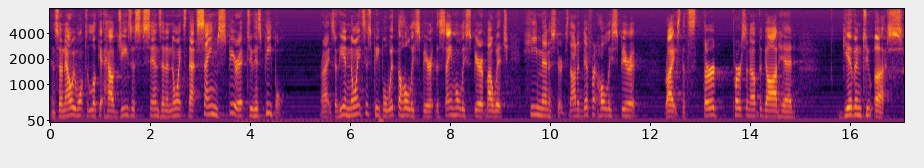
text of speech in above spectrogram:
and so now we want to look at how Jesus sends and anoints that same Spirit to his people. Right? So he anoints his people with the Holy Spirit, the same Holy Spirit by which he ministered. It's not a different Holy Spirit, right? It's the third person of the Godhead given to us.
